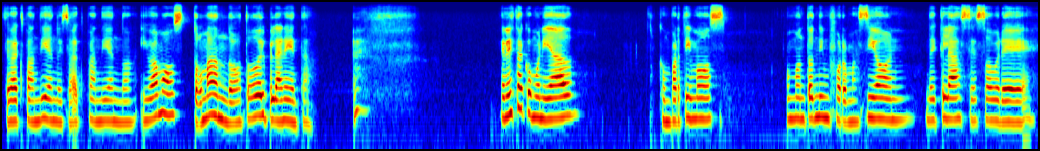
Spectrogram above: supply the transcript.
se va expandiendo y se va expandiendo. Y vamos tomando todo el planeta. En esta comunidad compartimos un montón de información, de clases sobre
